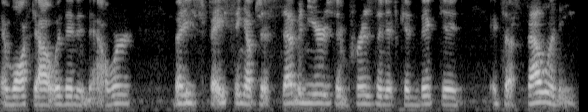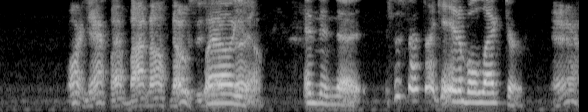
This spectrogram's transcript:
and walked out within an hour. but he's facing up to seven years in prison if convicted. It's a felony. Well, yeah, well, biting off noses. Well, you know. And then the this that's like Hannibal Lecter. Yeah.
